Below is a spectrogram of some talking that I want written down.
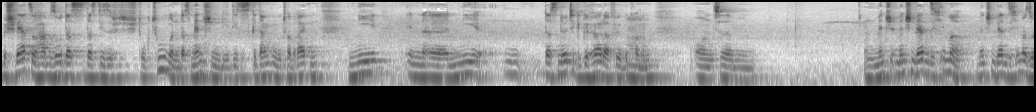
beschwert zu haben, so dass, dass diese Strukturen, dass Menschen, die dieses Gedankengut verbreiten, nie, in, äh, nie das nötige Gehör dafür bekommen. Mhm. Und ähm, und Menschen, Menschen werden sich immer, Menschen werden sich immer, so,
